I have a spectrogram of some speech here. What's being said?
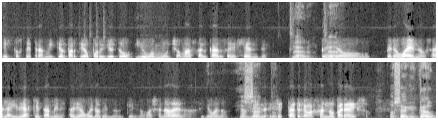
esto se transmitió el partido por YouTube y hubo mucho más alcance de gente. Claro, pero, pero bueno, o sea, la idea es que también estaría bueno que, nos vayan a ver, así que bueno, también se está trabajando para eso. O sea que claro,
